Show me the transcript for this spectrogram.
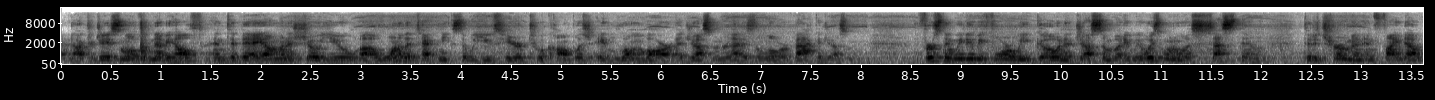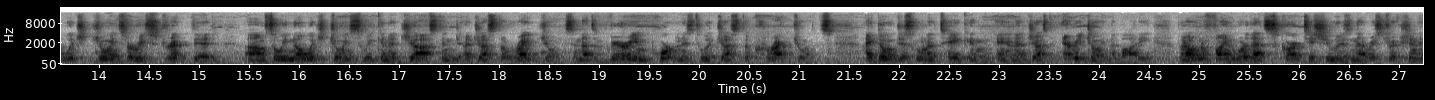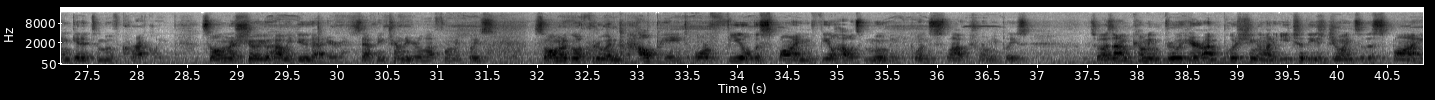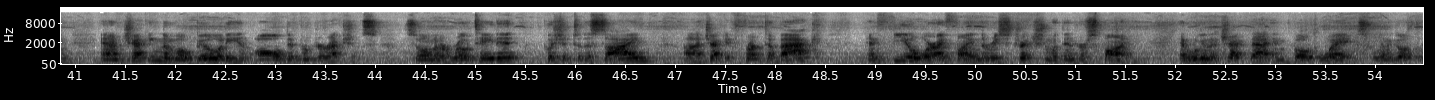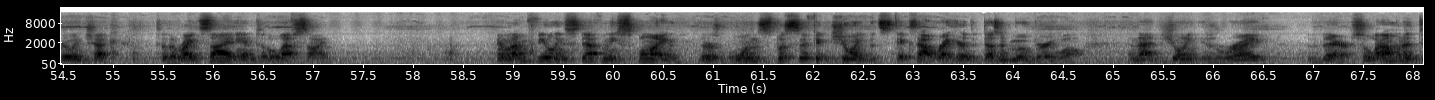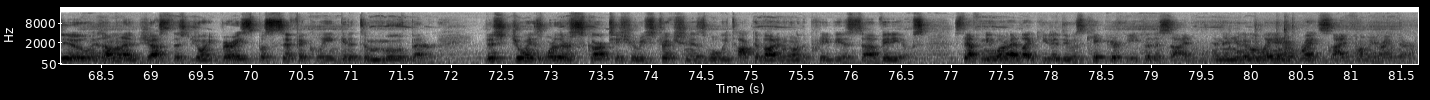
I'm Dr. Jason Loth with Nevy Health, and today I'm going to show you uh, one of the techniques that we use here to accomplish a lumbar adjustment, or that is the lower back adjustment. The first thing we do before we go and adjust somebody, we always want to assess them to determine and find out which joints are restricted um, so we know which joints we can adjust and adjust the right joints. And that's very important is to adjust the correct joints. I don't just want to take and, and adjust every joint in the body, but I want to find where that scar tissue is in that restriction and get it to move correctly. So I'm going to show you how we do that here. Stephanie, turn to your left for me, please. So I'm going to go through and palpate or feel the spine and feel how it's moving. Go and slouch for me, please. So as I'm coming through here, I'm pushing on each of these joints of the spine and I'm checking the mobility in all different directions. So I'm going to rotate it, push it to the side, uh, check it front to back, and feel where I find the restriction within her spine. And we're going to check that in both ways. We're going to go through and check to the right side and to the left side. And when I'm feeling Stephanie's spine, there's one specific joint that sticks out right here that doesn't move very well. And that joint is right there. So what I'm going to do is I'm going to adjust this joint very specifically and get it to move better. This joint is where there's scar tissue restriction is what we talked about in one of the previous uh, videos. Stephanie, what I'd like you to do is kick your feet to the side, and then you're going to lay on your right side for me right there.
